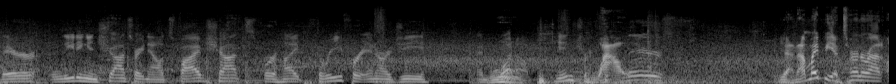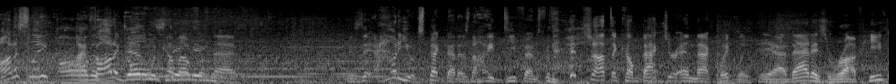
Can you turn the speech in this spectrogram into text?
They're leading in shots right now. It's five shots for Hype, three for NRG. And what a pinch right wow. there. Yeah, that might be a turnaround. Honestly, oh, I thought a goal would come out from that. They, how do you expect that as the Hype defense for that shot to come back to your end that quickly? Yeah, that is rough. Heath,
